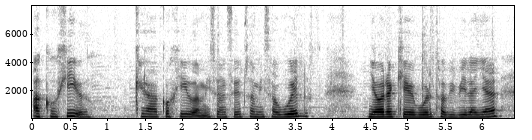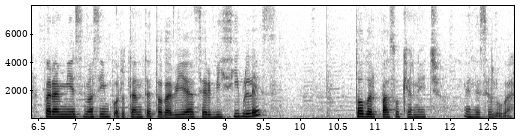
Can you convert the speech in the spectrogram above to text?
acogido, que ha acogido a mis ancestros, a mis abuelos, y ahora que he vuelto a vivir allá, para mí es más importante todavía hacer visibles todo el paso que han hecho en ese lugar.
